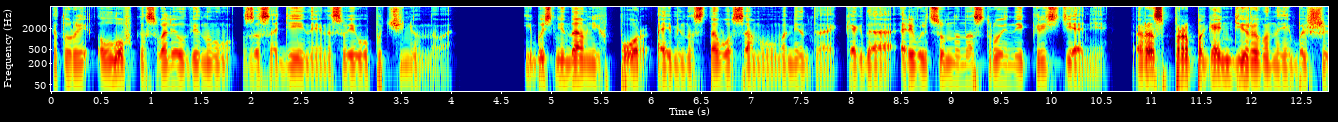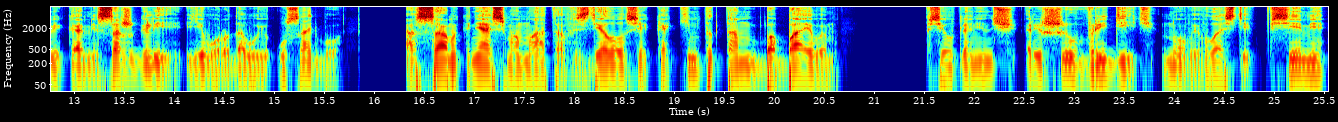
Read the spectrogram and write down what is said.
который ловко свалил вину за содеянное на своего подчиненного. Ибо с недавних пор, а именно с того самого момента, когда революционно настроенные крестьяне распропагандированные большевиками сожгли его родовую усадьбу, а сам князь Маматов сделался каким-то там Бабаевым, Всеволод Леонидович решил вредить новой власти всеми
